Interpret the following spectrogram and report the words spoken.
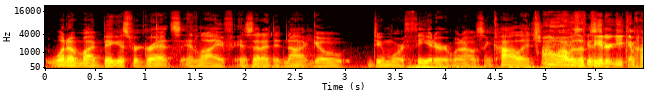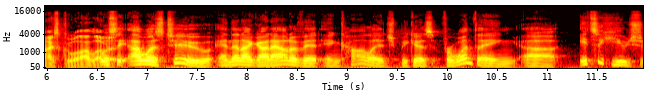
one of my biggest regrets in life is that I did not go do more theater when I was in college. Oh, I was a theater geek in high school. I love Well, it. see, I was too, and then I got out of it in college because, for one thing, uh, it's a huge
